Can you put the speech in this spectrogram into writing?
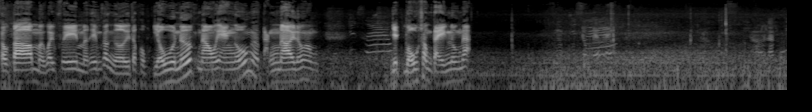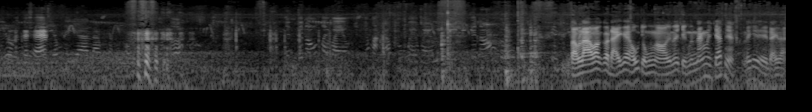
Câu tôm mà quay phim mà thêm có người ta phục vụ nước nôi ăn uống tận nơi đúng không? Dịch vụ xong tiền luôn đó Trùng đéo này Rồi là cuốn cho cái xác giống đi à, làm thành nhìn cái nón tay bèo nhìn cái mặt ốc cũng bèo bèo y chang như cái nón luôn tào lao á có đậy cái hũ trụng ngồi nó chừng nó nắng nó chết nha. Lấy cái này đậy lại.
